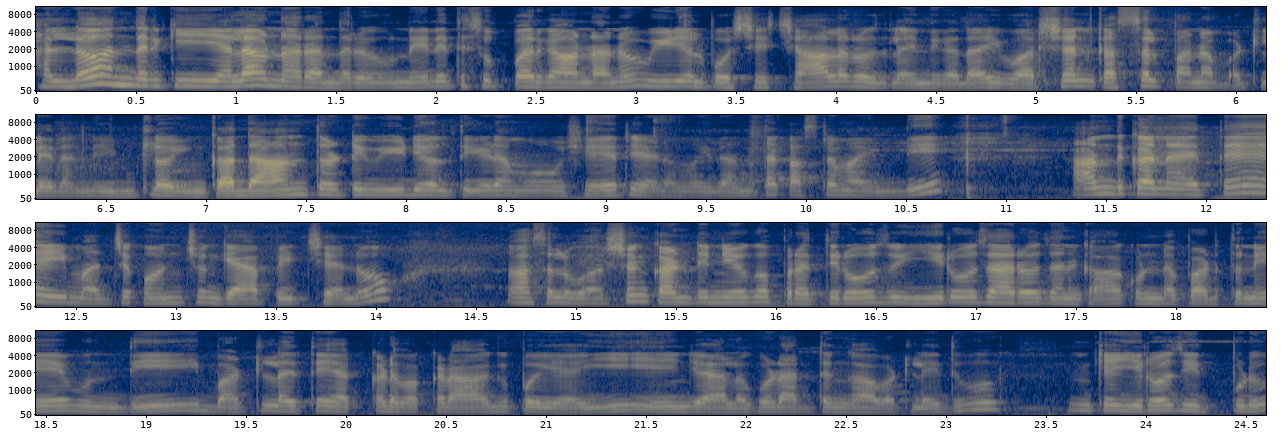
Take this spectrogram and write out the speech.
హలో అందరికీ ఎలా ఉన్నారు అందరూ? నేనైతే సూపర్గా ఉన్నాను. వీడియోలు పోస్ట్ చేసి చాలా రోజులైంది కదా. ఈ వర్షానికి అస్సలు పని అవ్వట్లేదండి ఇంట్లో. ఇంకా దాంతో వీడియోలు తీయడము షేర్ చేయడము ఇదంతా కష్టమైంది. అందుకని అయితే ఈ మధ్య కొంచెం గ్యాప్ ఇచ్చాను. అసలు వర్షం కంటిన్యూగా ప్రతిరోజు ఈ రోజు ఆ రోజు అని కాకుండా పడుతూనే ఉంది. బట్టలు అయితే ఎక్కడక్కడ ఆగిపోయాయి. ఏం చేయాలో కూడా అర్థం కావట్లేదు. ఇంకా ఈరోజు ఇప్పుడు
